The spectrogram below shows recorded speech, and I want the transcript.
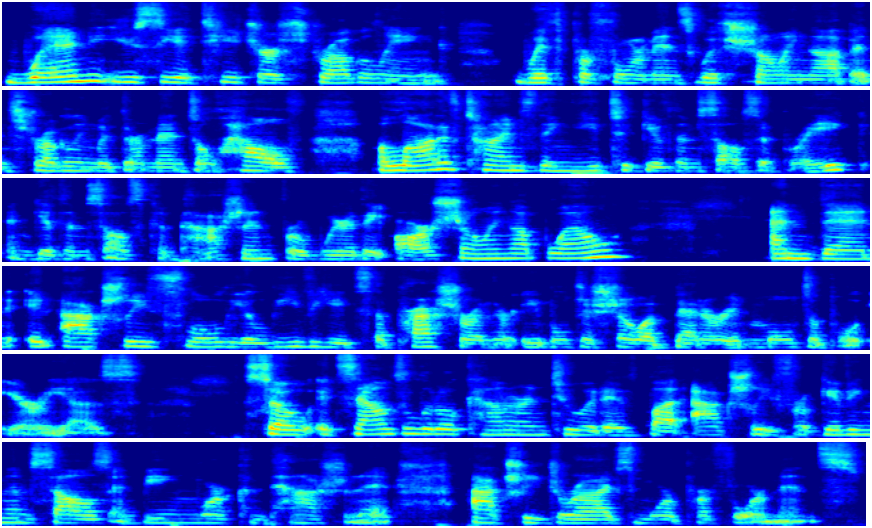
When you see a teacher struggling with performance, with showing up and struggling with their mental health, a lot of times they need to give themselves a break and give themselves compassion for where they are showing up well. And then it actually slowly alleviates the pressure and they're able to show up better in multiple areas. So it sounds a little counterintuitive, but actually forgiving themselves and being more compassionate actually drives more performance.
